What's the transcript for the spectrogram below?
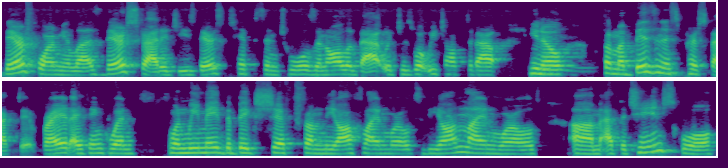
their formulas, their strategies, their tips and tools and all of that, which is what we talked about, you know, from a business perspective, right? I think when when we made the big shift from the offline world to the online world um, at the Change School,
